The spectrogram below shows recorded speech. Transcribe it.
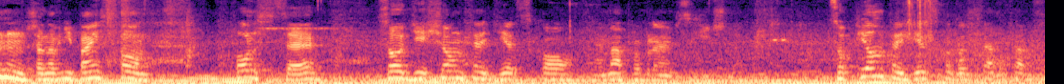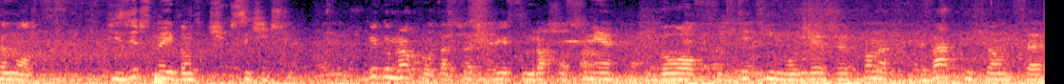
Szanowni Państwo, w Polsce co dziesiąte dziecko ma problemy psychiczne. Co piąte dziecko doświadcza przemocy fizycznej bądź psychicznej. W ubiegłym roku, w 2020 roku w sumie było wśród dzieci i młodzieży ponad 2000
